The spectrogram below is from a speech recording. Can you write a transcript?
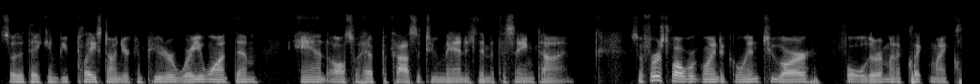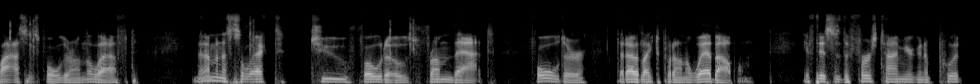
so that they can be placed on your computer where you want them and also have Picasa 2 manage them at the same time. So first of all, we're going to go into our folder. I'm going to click my classes folder on the left. And then I'm going to select two photos from that folder that I would like to put on a web album. If this is the first time you're going to put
